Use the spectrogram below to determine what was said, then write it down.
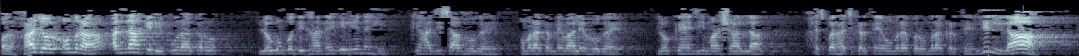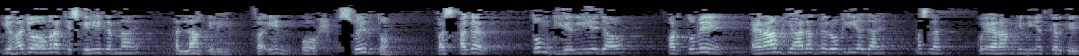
اور حج اور عمرہ اللہ کے لیے پورا کرو۔ لوگوں کو دکھانے کے لیے نہیں کہ حاجی صاحب ہو گئے، عمرہ کرنے والے ہو گئے۔ لوگ کہیں جی ماشاء اللہ حج پر حج کرتے ہیں، عمرہ پر عمرہ کرتے ہیں۔ للہ، یہ حج و عمرہ کس کے لیے کرنا ہے؟ اللہ کے لیے۔ فعین او تم بس اگر تم گھیر لیے جاؤ اور تمہیں احرام کی حالت میں روک لیا جائے، مثلا کوئی احرام کی نیت کر کے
